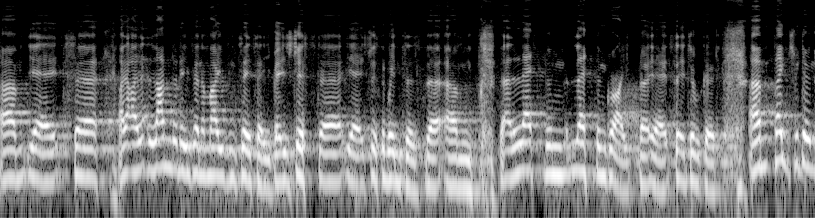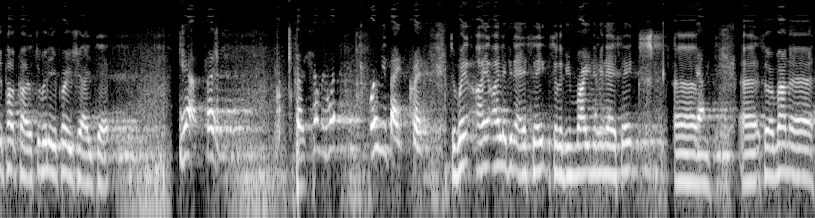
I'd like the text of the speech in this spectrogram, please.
Um, yeah, it's uh, I, I, London is an amazing city, but it's just uh, yeah, it's just the winters that um, that are less than less than great. But yeah, it's it's all good. Um, thanks for doing the podcast. I really appreciate it. Yeah, pleasure. So tell me, where, where are you based, Chris? So we I, I live in Essex. I live in Rainham in Essex. Um, uh, so I run a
